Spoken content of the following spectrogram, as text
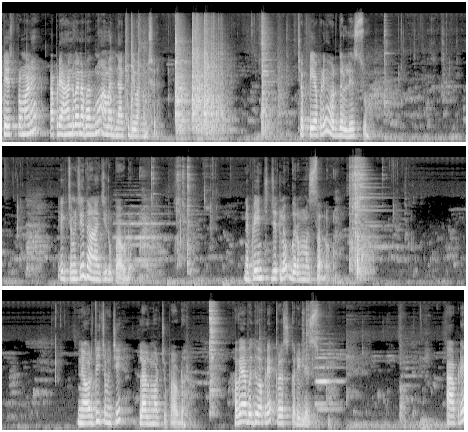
ટેસ્ટ પ્રમાણે આપણે હાંડવાના ભાગનું આમાં જ નાખી દેવાનું છે. ચપટી આપણે હળદર લેશું. એક ચમચી ધાણા જીરું પાવડર ને પેંચ જેટલો ગરમ મસાલો. ને અડધી ચમચી લાલ મરચું પાવડર હવે આ બધું આપણે ક્રશ કરી લઈશું. આ આપણે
